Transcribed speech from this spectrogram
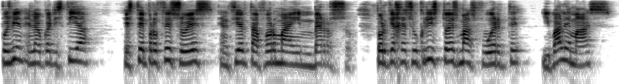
Pues bien, en la Eucaristía este proceso es, en cierta forma, inverso, porque Jesucristo es más fuerte y vale más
